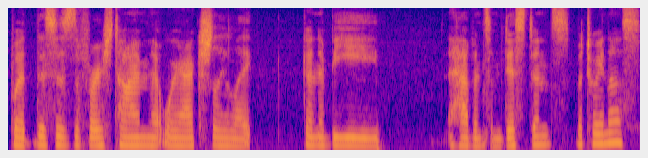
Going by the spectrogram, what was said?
But this is the first time that we're actually like gonna be having some distance between us.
